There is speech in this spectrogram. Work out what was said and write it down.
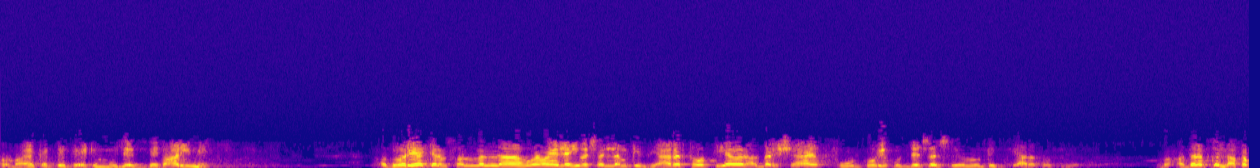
فرمایا کرتے تھے کہ مجھے بیداری میں حضور کرم صلی اللہ علیہ وسلم کی زیارت ہوتی ہے اور اگر شاید پھول پوری قدس کی زیارت ہوتی ہے۔ تو حضرت کو لقب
